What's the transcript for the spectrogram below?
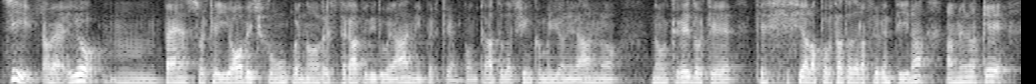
Sì, vabbè, io mh, mm, penso che Jovic comunque non resterà più di due anni perché un contratto da 5 milioni l'anno non credo che, che sia alla portata della Fiorentina, a meno che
